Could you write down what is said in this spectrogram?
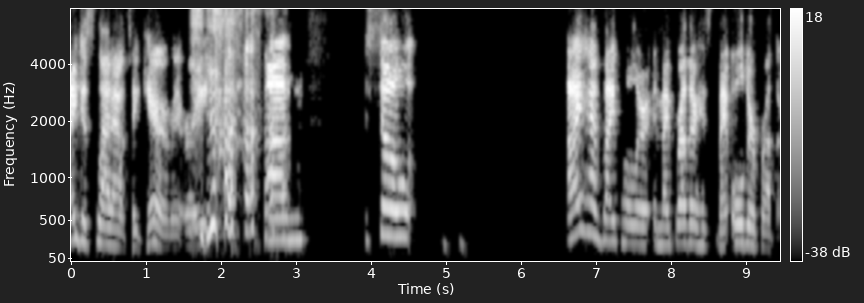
I just flat out take care of it, right? Yeah. um, so I have bipolar, and my brother has, my older brother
